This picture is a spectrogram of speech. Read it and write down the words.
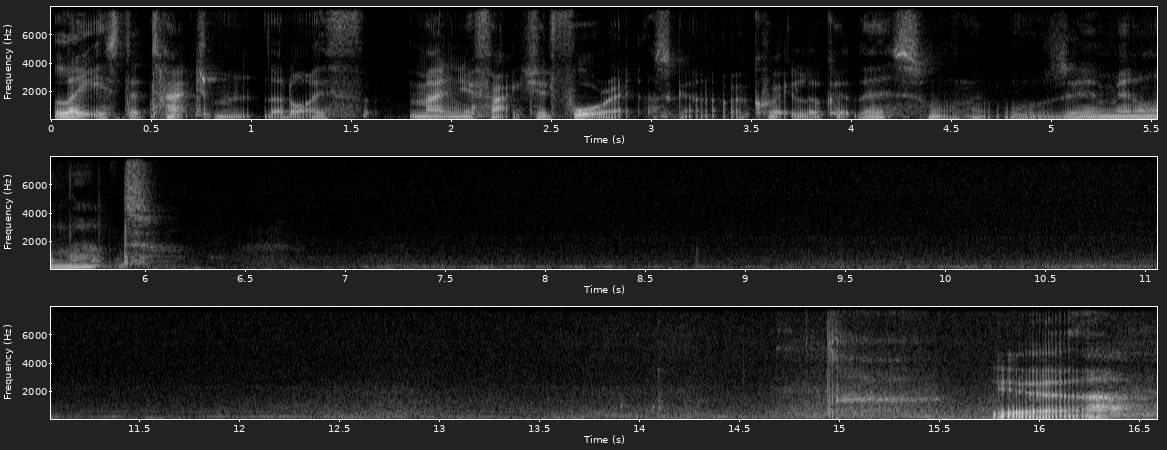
latest attachment that I've manufactured for it. Let's go and have a quick look at this. We'll zoom in on that. Yeah.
